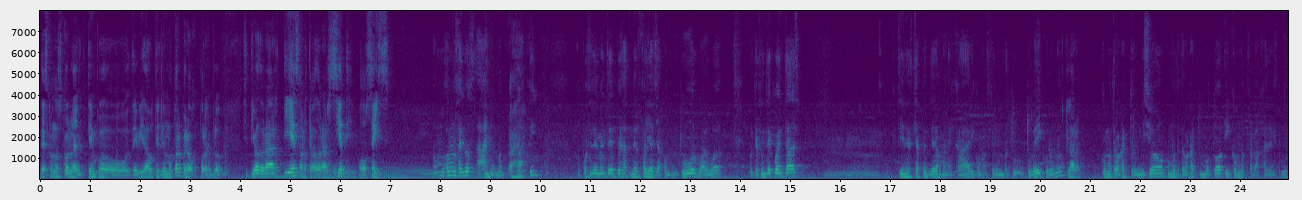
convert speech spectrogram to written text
desconozco la- el tiempo de vida útil de un motor, pero por ejemplo, si te iba a durar 10, ahora te va a durar 7 o 6. Vamos vámonos a irnos a años, ¿no? Ajá. ¿Sí? O posiblemente empieza a tener fallas ya con un turbo o algo, porque a fin de cuentas tienes que aprender a manejar y conocer un- tu, tu vehículo, ¿no? Claro. Cómo trabajar tu transmisión, cómo trabajar tu motor y cómo trabajar el turbo.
